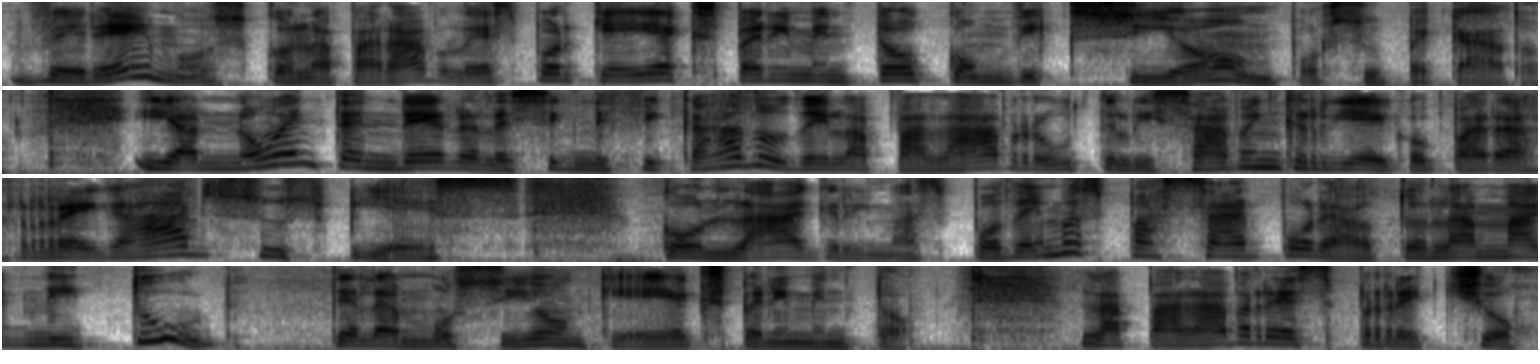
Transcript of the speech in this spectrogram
veremos con la parábola es porque ella experimentó convicción por su pecado. Y al no entender el significado de la palabra utilizada en griego para regar sus pies con lágrimas, podemos pasar por alto la magnitud de la emoción que ella experimentó. La palabra es prechó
